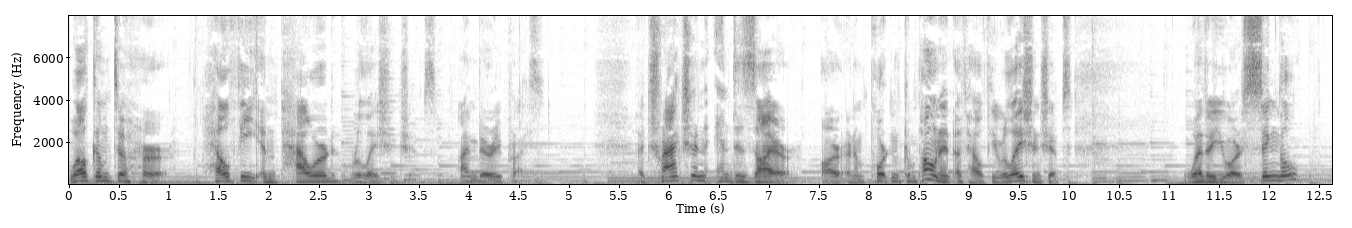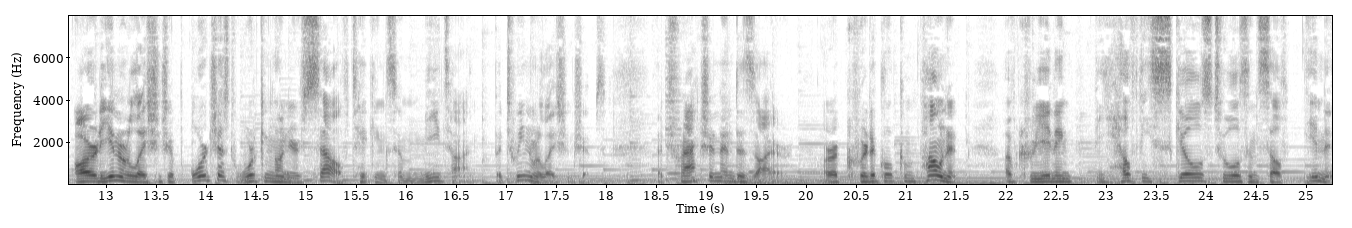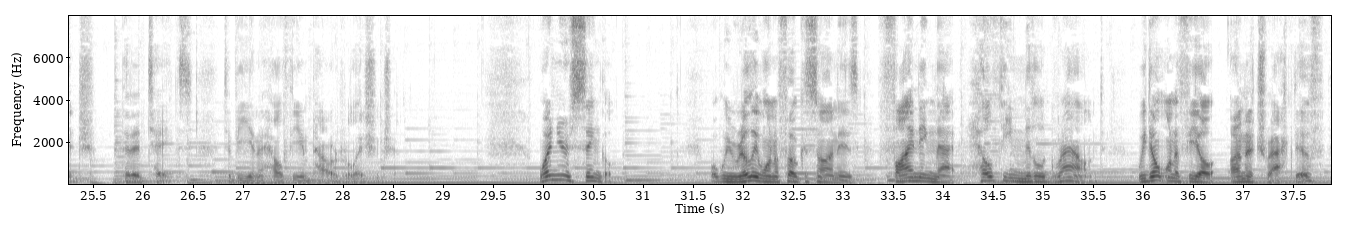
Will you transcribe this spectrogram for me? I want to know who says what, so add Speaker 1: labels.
Speaker 1: Welcome to Her Healthy, Empowered Relationships. I'm Barry Price. Attraction and desire are an important component of healthy relationships. Whether you are single, already in a relationship, or just working on yourself, taking some me time between relationships, attraction and desire are a critical component of creating the healthy skills, tools, and self image that it takes to be in a healthy, empowered relationship. When you're single, what we really want to focus on is finding that healthy middle ground. We don't want to feel unattractive,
